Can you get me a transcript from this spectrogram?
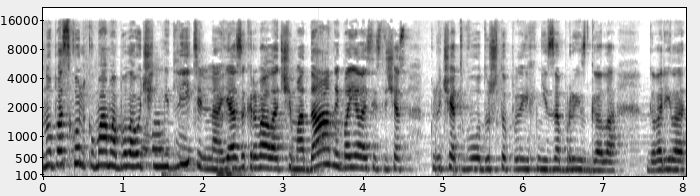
Но поскольку мама была очень медлительна, я закрывала чемоданы, боялась, если сейчас включат воду, чтобы их не забрызгала. Говорила,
